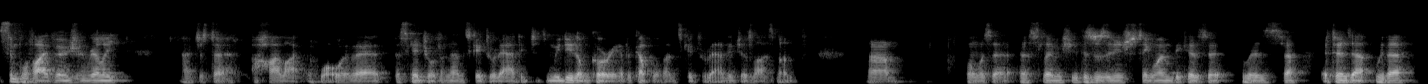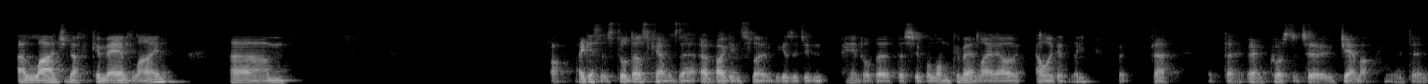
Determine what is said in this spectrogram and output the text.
simplified version really uh, just a, a, highlight of what were the, the scheduled and unscheduled outages and we did on Cori have a couple of unscheduled outages last month um, one was a, a Slurm issue this was an interesting one because it was uh, it turns out with a, a large enough command line um, well, I guess it still does count as a, a, bug in Slurm because it didn't handle the, the super long command line ele elegantly, but uh, it uh, caused it to jam up to,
